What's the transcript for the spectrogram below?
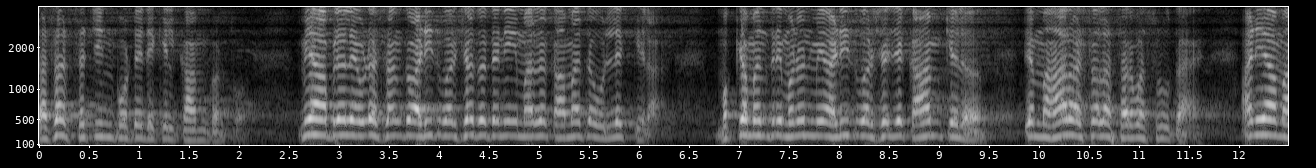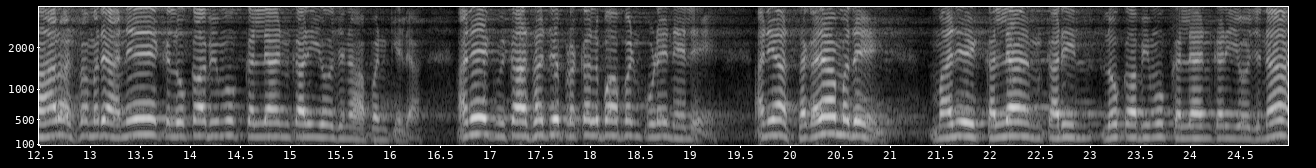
तसाच सचिन पोटे देखील काम करतो. मी आपल्याला एवढं सांगतो अडीच वर्षाचा त्यांनी माझं कामाचा उल्लेख केला. मुख्यमंत्री म्हणून मी अडीच वर्ष जे काम केलं ते महाराष्ट्राला सर्वश्रुत आहे. आणि या महाराष्ट्रामध्ये अनेक लोकाभिमुख कल्याणकारी योजना आपण केल्या. अनेक विकासाचे प्रकल्प आपण पुढे नेले. आणि या सगळ्यामध्ये माझे कल्याणकारी लोकाभिमुख कल्याणकारी योजना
